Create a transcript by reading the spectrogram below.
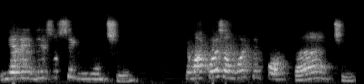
E ele diz o seguinte, que uma coisa muito importante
